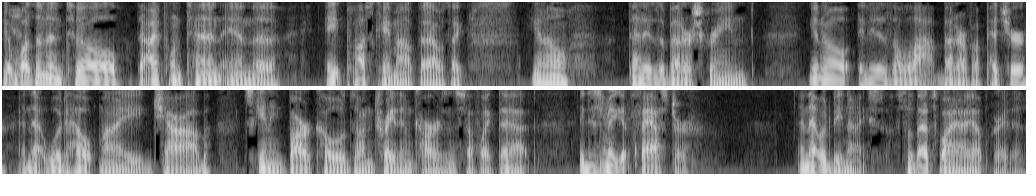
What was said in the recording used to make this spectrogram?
it Yeah. wasn't until the iPhone 10 and the 8 Plus came out that I was like, you know, that is a better screen. You know, it is a lot better of a picture, and that would help my job scanning barcodes on trade in cars and stuff like that. It just Yeah. make it faster. And that would be nice. So that's why I upgraded.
